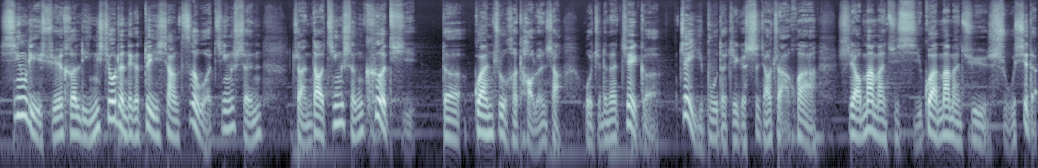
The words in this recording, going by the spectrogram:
心理学和灵修的那个对象自我精神转到精神客体的关注和讨论上，我觉得呢这个这一步的这个视角转换啊，是要慢慢去习惯、慢慢去熟悉的。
